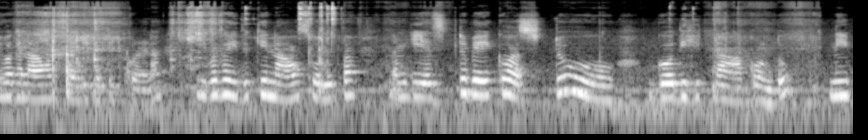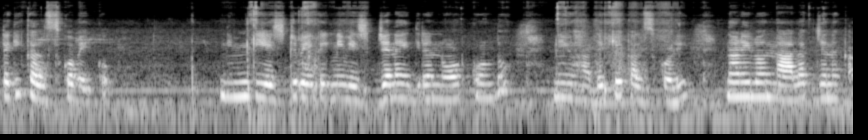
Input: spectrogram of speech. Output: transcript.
ಇವಾಗ ನಾವು ಒಂದು ಸೈಡಿಗೆ ಎತ್ತಿಟ್ಕೊಳ್ಳೋಣ ಇವಾಗ ಇದಕ್ಕೆ ನಾವು ಸ್ವಲ್ಪ ನಮಗೆ ಎಷ್ಟು ಬೇಕೋ ಅಷ್ಟು ಗೋಧಿ ಹಿಟ್ಟನ್ನ ಹಾಕ್ಕೊಂಡು ನೀಟಾಗಿ ಕಲಿಸ್ಕೋಬೇಕು. ನಿಮಗೆ ಎಷ್ಟು ಬೇಕಾಗಿ ನೀವು ಎಷ್ಟು ಜನ ಇದ್ದೀರಾ ನೋಡಿಕೊಂಡು ನೀವು ಅದಕ್ಕೆ ಕಲಿಸ್ಕೊಳ್ಳಿ. ನಾನಿಲ್ಲೊಂದು ನಾಲ್ಕು ಜನಕ್ಕೆ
